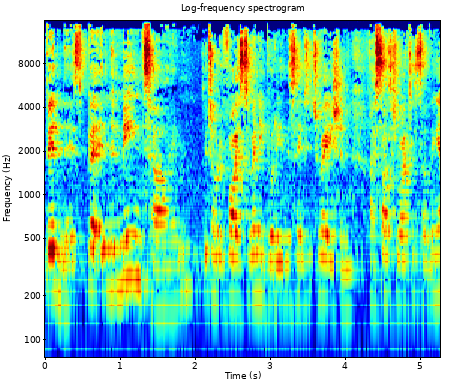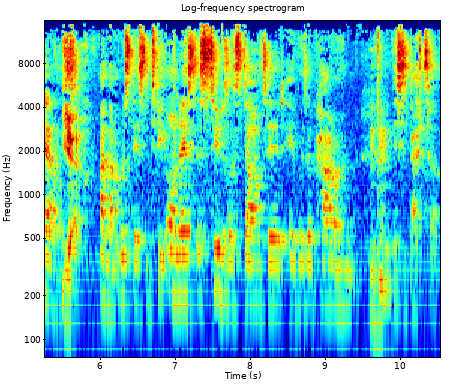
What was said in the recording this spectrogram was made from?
bin this but in the meantime which i would advise to anybody in the same situation i started writing something else Yeah. and that was this and to be honest as soon as i started it was apparent Mhm. this is better.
